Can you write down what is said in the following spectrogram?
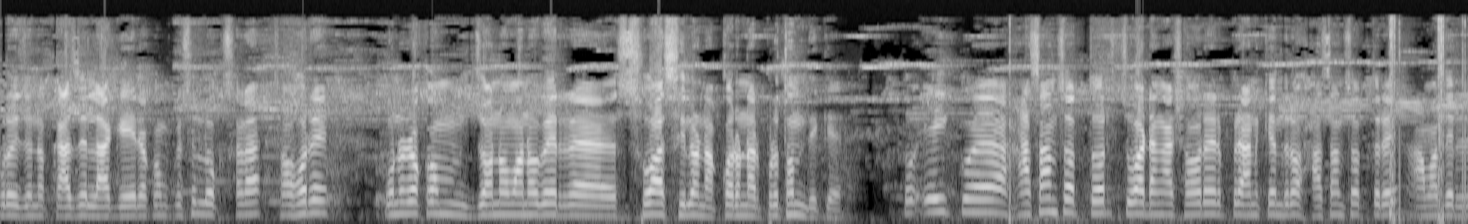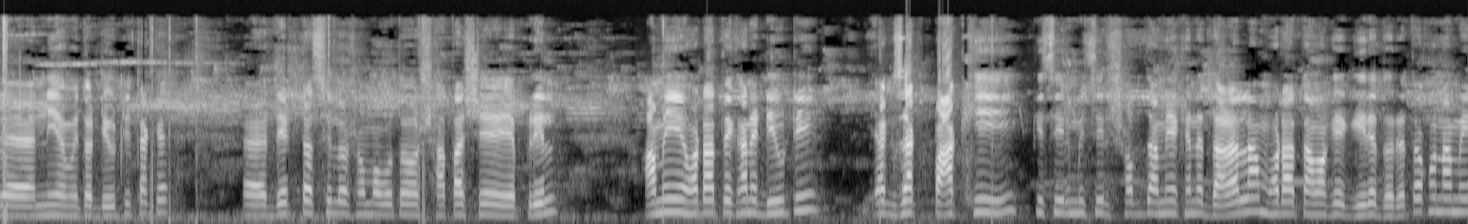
প্রয়োজনীয় কাজে লাগে, এরকম কিছু লোক ছাড়া শহরে কোনো রকম জনমানবের ছোঁয়া ছিল না করোনার প্রথম দিকে। তো এই হাসান চত্বর, চুয়াডাঙ্গা শহরের প্রাণকেন্দ্র হাসান চত্বরে আমাদের নিয়মিত ডিউটি থাকে। ডেটটা ছিল সম্ভবত সাতাশে এপ্রিল। আমি হঠাৎ এখানে ডিউটি একজাক্ট পাখি, কিচির মিচির শব্দ আমি এখানে দাঁড়ালাম, হঠাৎ আমাকে ঘিরে ধরে। তখন আমি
